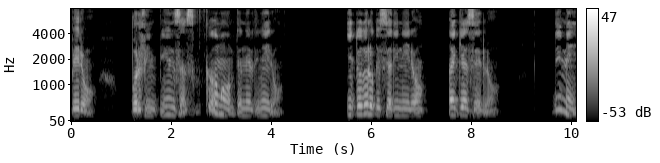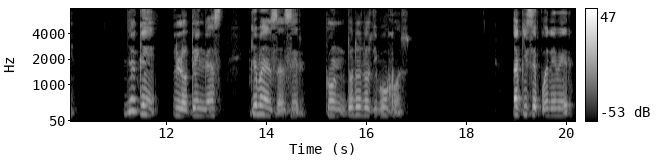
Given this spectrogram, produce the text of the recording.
pero por fin piensas cómo obtener dinero. y todo lo que sea dinero hay que hacerlo. Dime, ya que lo tengas, ¿qué vas a hacer con todos los dibujos? Aquí se puede ver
